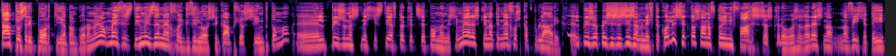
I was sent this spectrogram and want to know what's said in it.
status report για τον κορονοϊό. Μέχρι στιγμής δεν έχω εκδηλώσει κάποιο σύμπτωμα. Ε, ελπίζω να συνεχιστεί αυτό και τις επόμενες ημέρες και να την έχω σκαπουλάρει. Ελπίζω επίσης εσείς να μην έχετε κολλήσει, εκτός αν αυτό είναι η φάση σας, ξέρω εγώ. Σας αρέσει να, να βύχετε ή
